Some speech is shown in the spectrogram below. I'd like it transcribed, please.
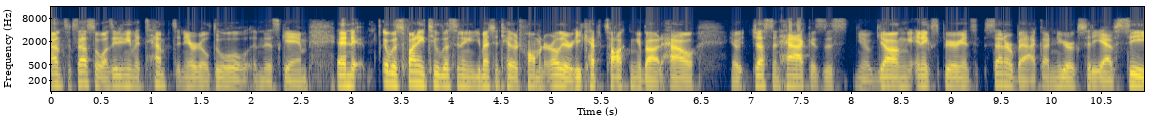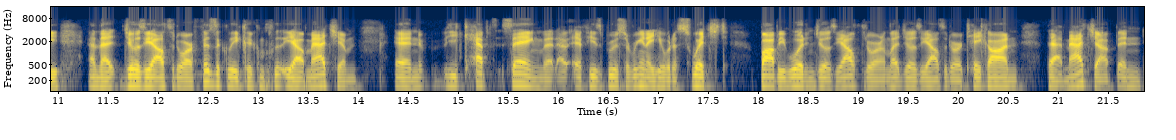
unsuccessful ones. He didn't even attempt an aerial duel in this game. And it, it, was funny too listening. You mentioned Taylor Twellman earlier. He kept talking about how you know Justin Haak is this you know young, inexperienced center back on New York City FC, and that Jozy Altidore physically could completely outmatch him. And he kept saying that if he's Bruce Arena, he would have switched Bobby Wood and Jozy Altidore and let Jozy Altidore take on that matchup. And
